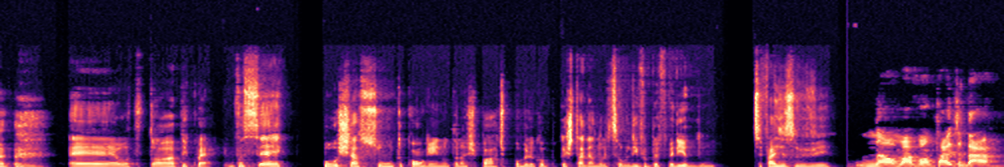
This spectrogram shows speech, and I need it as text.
é, outro tópico é, você puxa assunto com alguém no transporte público porque está lendo o seu livro preferido? Você faz isso, Vivi? Não, mas vontade dá,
